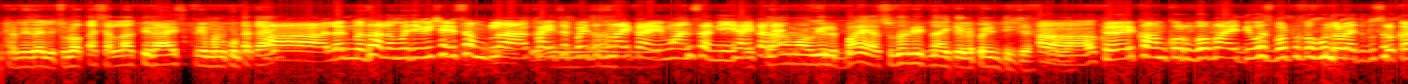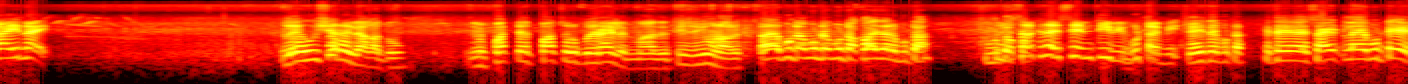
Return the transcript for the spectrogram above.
ठरणे झाली तुला कशाला लागते आईस्क्रीम आणि कुठं काय? हा लग्न झालं म्हणजे विषय संपला. खायचं पैचंच नाही काय माणसांनी हाय का नाही? कामावर गेले बाया सुद्धा नीट नाही केल्या पेंटीच्या. हा, लय काम करून ग माय दिवसभर फक्त हुंदडायचं दुसरं काही नाही. लय हुशार आहे का तू? मग पत्त्यात पाच रुपये राहिलेत माझं तिथे घेऊन आलो. बुटा बुटा बुटा काय झालं बुटा? बुटा सारखं सेम टी व्ही बुटा बी. इथे बुटा इथे साईडला आहे बुटे.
